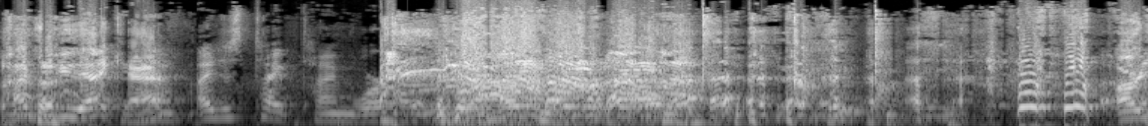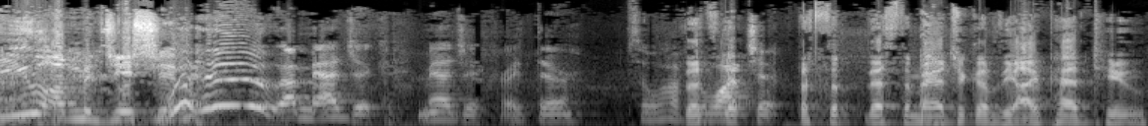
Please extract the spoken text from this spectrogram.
How'd you do that, Kat? I just typed time warp. Are you a magician? Woohoo! I'm magic, magic right there. So we'll have That's to watch the, it. That's the that's the magic of the iPad too.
